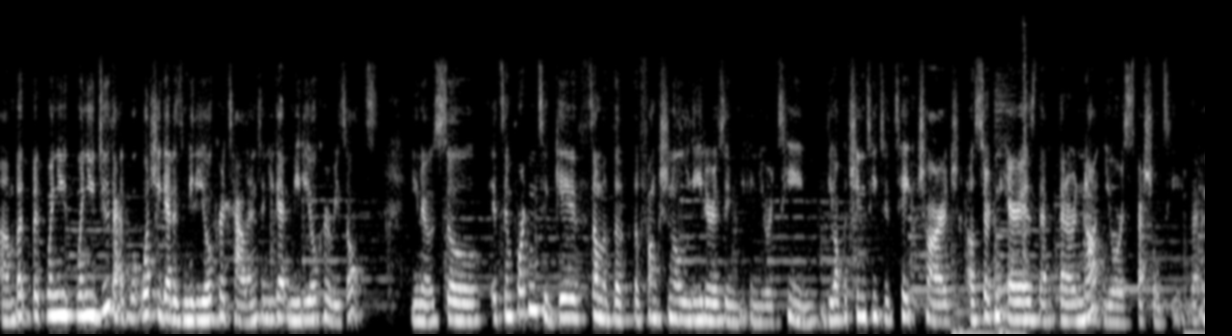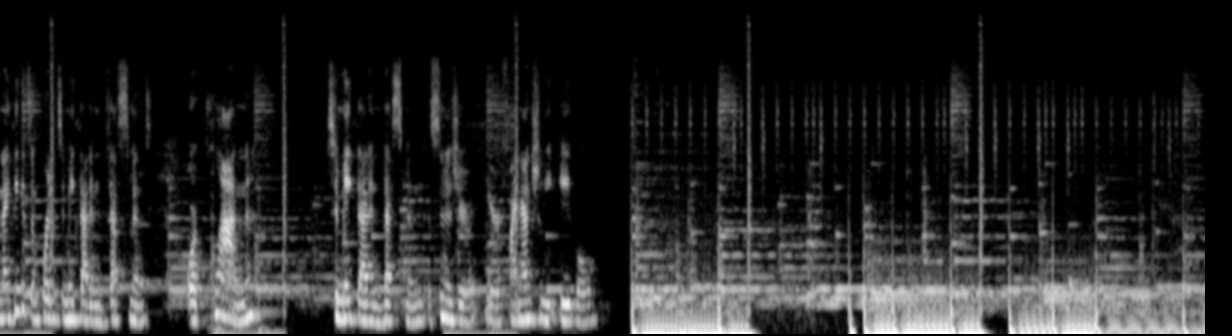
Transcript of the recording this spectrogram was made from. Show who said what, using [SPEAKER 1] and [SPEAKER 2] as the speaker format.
[SPEAKER 1] Um, but but when you when you do that, what, what you get is mediocre talent, and you get mediocre results. You know, so it's important to give some of the, the functional leaders in, in your team the opportunity to take charge of certain areas that, that are not your specialty. And I think it's important to make that investment or plan to make that investment as soon as you're you're financially able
